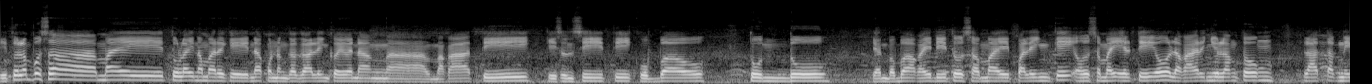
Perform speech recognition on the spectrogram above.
Dito lang po sa may tulay ng Marikina kung nanggagaling kayo ng ah, Makati, Quezon City, Cubao, Tondo. Yan baba kayo dito sa may palengke o sa may LTO. Lakarin nyo lang tong latag ni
